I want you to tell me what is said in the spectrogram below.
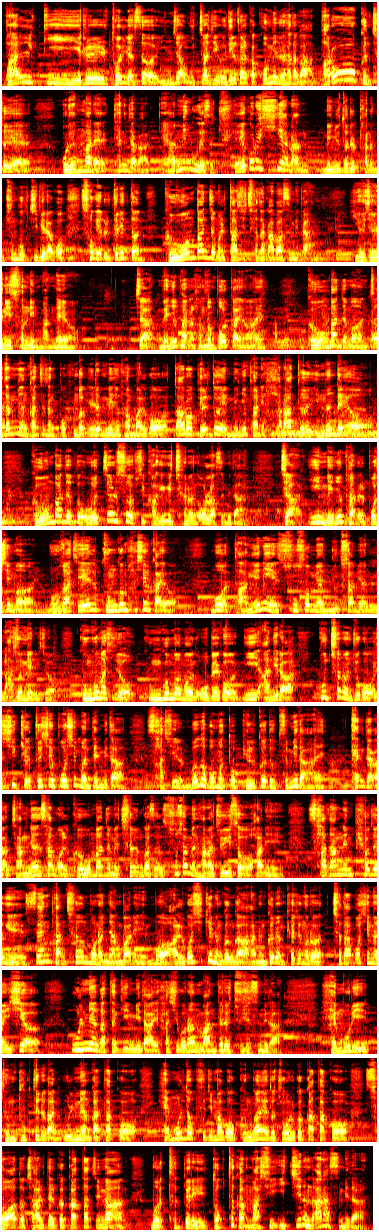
발길을 돌려서 인자 우짜지 어딜 갈까 고민을 하다가 바로 근처에 오랜만에 탱자가 대한민국에서 최고로 희한한 메뉴들을 파는 중국집이라고 소개를 드렸던 거원반점을 다시 찾아가 봤습니다. 여전히 손님 많네요. 자 메뉴판을 한번 볼까요? 거원반점은 짜장면, 간짜장, 볶음밥 이런 메뉴판 말고 따로 별도의 메뉴판이 하나 더 있는데요. 거원반점도 어쩔 수 없이 가격이 천원 올랐습니다. 자, 이 메뉴판을 보시면 뭐가 제일 궁금하실까요? 뭐 당연히 수소면, 육사면, 라조면이죠. 궁금하시죠? 궁금하면 500원이 아니라 9,000원 주고 시켜 드셔보시면 됩니다. 사실 먹어보면 또 별 것 없습니다. 탱자가 작년 3월 거운반점에 처음 가서 수소면 하나 주이소 하니 사장님 표정이 생판 처음 보는 양반이 뭐 알고 시키는 건가 하는 그런 표정으로 쳐다보시면 쉬어 울면 같은 기입니다 하시고는 만들어 주셨습니다. 해물이 듬뿍 들어간 울면 같았고 해물도 푸짐하고 건강에도 좋을 것 같았고 소화도 잘 될 것 같았지만 뭐 특별히 독특한 맛이 있지는 않았습니다.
